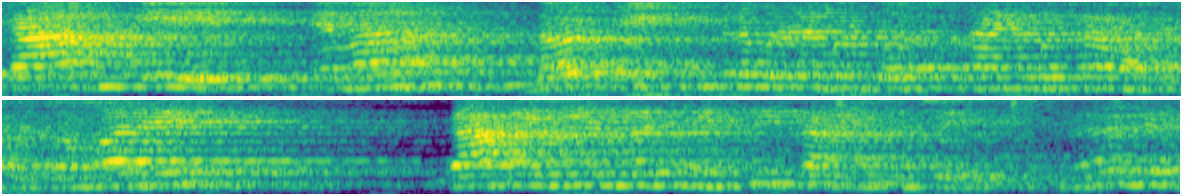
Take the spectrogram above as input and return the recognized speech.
કામ એ એમાં દસ એક ચિત્ર બરાબર દસ પ્રાણી બતાવવાના છે. તમારે કામ એની અંદર એસી પ્રાણીઓ છે. બરાબર?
